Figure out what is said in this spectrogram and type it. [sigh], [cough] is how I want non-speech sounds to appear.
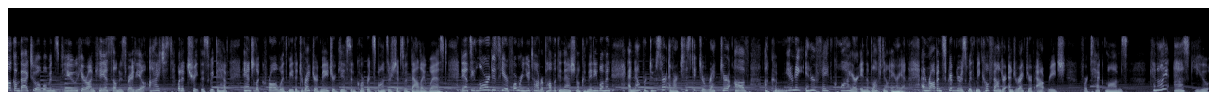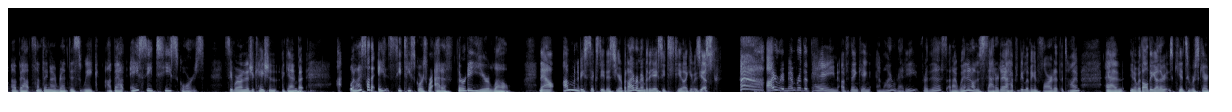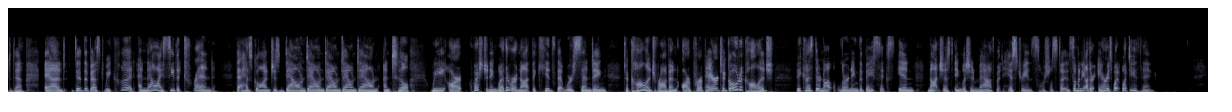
Welcome back to A Woman's View here on KSL News Radio. I just what a treat this week to have Angela Krull with me, the Director of Major Gifts and Corporate Sponsorships with Ballet West. Nancy Lord is here, former Utah Republican National Committee woman, and now producer and artistic director of a community interfaith choir in the Bluffdale area. And Robbyn Scribner is with me, co-founder and director of outreach for Tech Moms. Can I ask you about something I read this week about ACT scores? See, we're on education again, but when I saw the ACT scores were at a 30 year low. Now, I'm going to be 60 this year, but I remember the ACT like it was yesterday. [laughs] I remember the pain of thinking, Am I ready for this? And I went in on a Saturday. I happened to be living in Florida at the time. And, you know, with all the other kids who were scared to death and did the best we could. And now I see the trend that has gone just down, down, down, down, down until we are questioning whether or not the kids that we're sending to college, Robbyn, are prepared to go to college because they're not learning the basics in not just English and math, but history and social studies and so many other areas. What what do you think?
